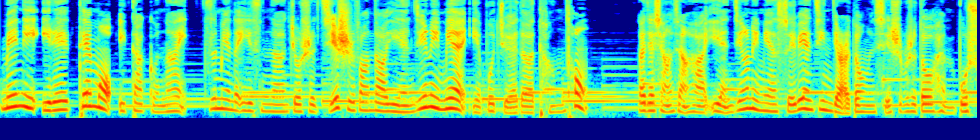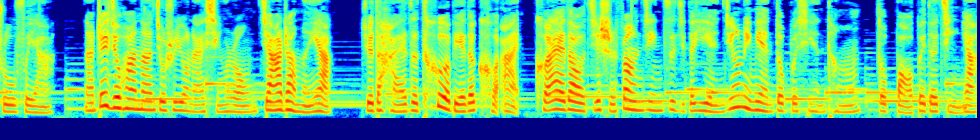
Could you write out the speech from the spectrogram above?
目に入れても痛くない。字面的意思呢，就是即使放到眼睛里面也不觉得疼痛。大家想想哈，眼睛里面随便进点东西，是不是都很不舒服呀？那这句话呢，就是用来形容家长们呀，觉得孩子特别的可爱，可爱到即使放进自己的眼睛里面都不嫌疼，都宝贝的紧呀。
